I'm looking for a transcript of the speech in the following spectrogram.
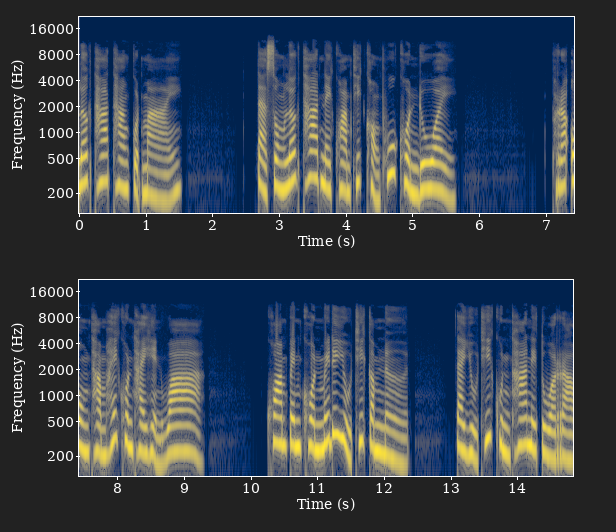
เลิกทาสทางกฎหมาย แต่ทรงเลิกทาสในความคิดของผู้คนด้วย พระองค์ทำให้คนไทยเห็นว่า ความเป็นคนไม่ได้อยู่ที่กำเนิด แต่อยู่ที่คุณค่าในตัวเรา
